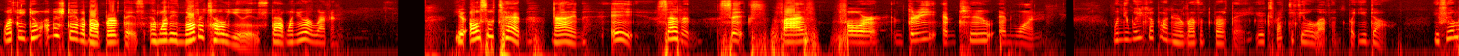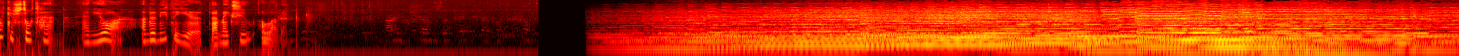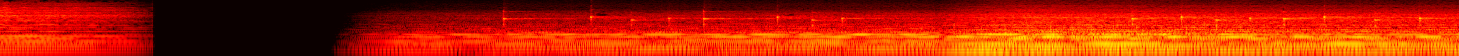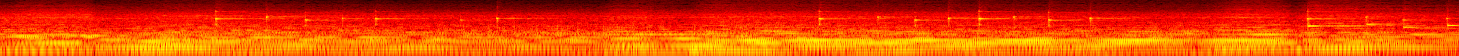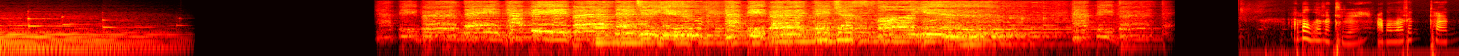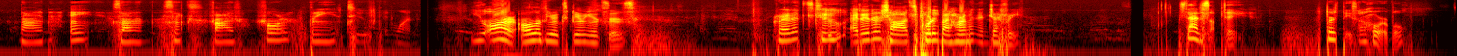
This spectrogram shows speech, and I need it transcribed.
What they don't understand about birthdays and what they never tell you is that when you're 11, you're also 10, 9, 8, 7, 6, 5, 4, and 3, and 2, and 1. When you wake up on your 11th birthday, you expect to feel 11, but you don't. You feel like you're still 10, and you are, underneath the year that makes you 11. I'm 11 today. I'm 11, 10, 9, 8, 7, 6, 5, 4, 3, 2, and 1. You are all of your experiences. Credits to Editor Todd, supported by Harmon and Jeffrey. Status update. Birthdays are horrible.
